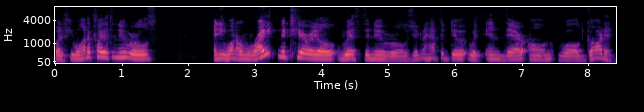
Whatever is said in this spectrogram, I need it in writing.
but if you want to play with the new rules and you want to write material with the new rules, you're going to have to do it within their own walled garden.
